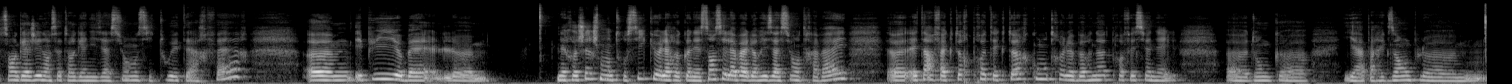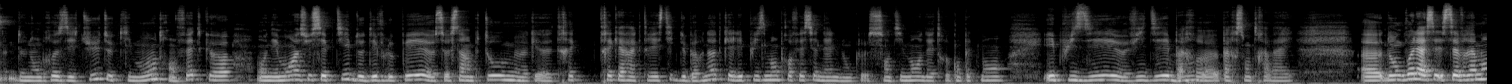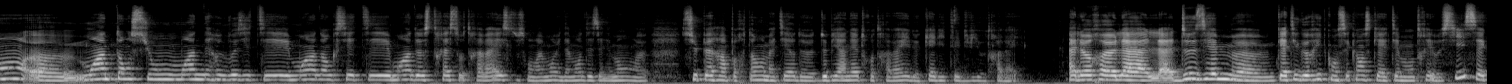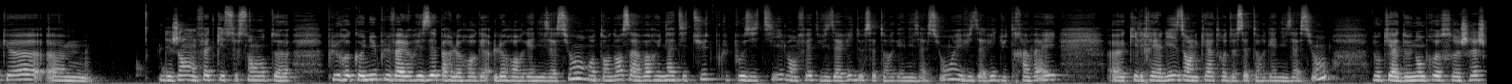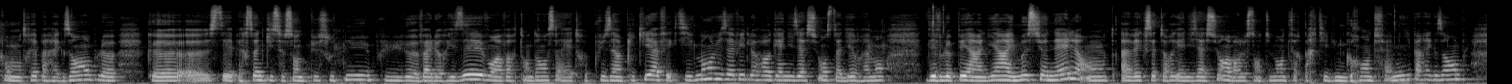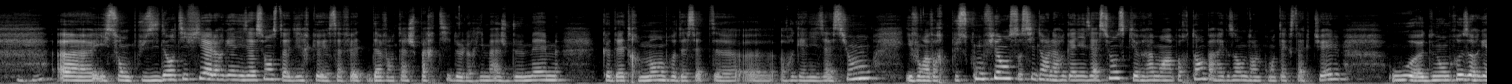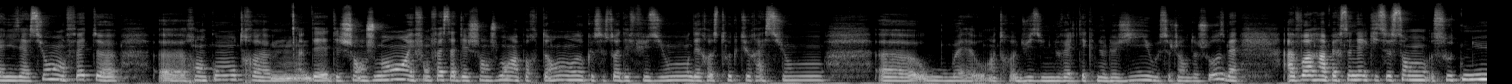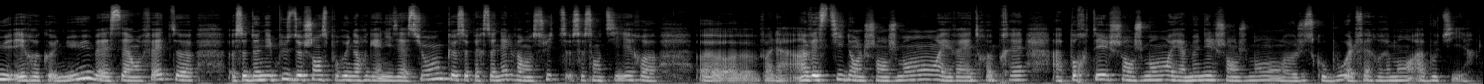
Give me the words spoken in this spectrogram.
s'engager dans cette organisation si tout était à refaire. et puis, ben, le les recherches montrent aussi que la reconnaissance et la valorisation au travail euh, est un facteur protecteur contre le burn-out professionnel. Euh, donc, euh, il y a par exemple de nombreuses études qui montrent en fait qu'on est moins susceptible de développer ce symptôme très, très caractéristique du burn-out qu'est l'épuisement professionnel, donc le sentiment d'être complètement épuisé, vidé par, mmh. par son travail. Euh, donc voilà, c'est vraiment euh, moins de tension, moins de nervosité, moins d'anxiété, moins de stress au travail. Ce sont vraiment évidemment des éléments euh, super importants en matière de, bien-être au travail et de qualité de vie au travail. Alors la, deuxième catégorie de conséquences qui a été montrée aussi, c'est que les gens en fait qui se sentent euh, plus reconnus, plus valorisés par leur, leur organisation auront tendance à avoir une attitude plus positive en fait vis-à-vis de cette organisation et vis-à-vis du travail euh, qu'ils réalisent dans le cadre de cette organisation. Donc il y a de nombreuses recherches qui ont montré par exemple que euh, ces personnes qui se sentent plus soutenues, plus valorisées vont avoir tendance à être plus impliquées affectivement vis-à-vis de leur organisation, c'est-à-dire vraiment développer un lien émotionnel avec cette organisation, avoir le sentiment de faire partie d'une grande famille par exemple. Mm-hmm. ils sont plus identifiés identifiés à l'organisation, c'est-à-dire que ça fait davantage partie de leur image d'eux-mêmes que d'être membre de cette euh, organisation. Ils vont avoir plus confiance aussi dans l'organisation, ce qui est vraiment important, par exemple dans le contexte actuel où euh, de nombreuses organisations en fait euh, rencontrent des, des, changements et font face à des changements importants, que ce soit des fusions, des restructurations. Euh, ben, ou, introduisent une nouvelle technologie ou ce genre de choses, ben, avoir un personnel qui se sent soutenu et reconnu, ben, c'est en fait euh, se donner plus de chances pour une organisation que ce personnel va ensuite se sentir euh, voilà, investi dans le changement et va être prêt à porter le changement et à mener le changement jusqu'au bout, à le faire vraiment aboutir.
